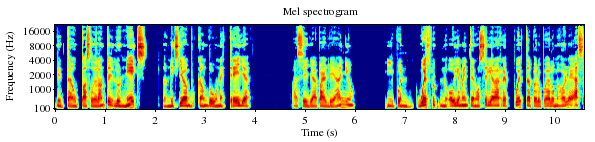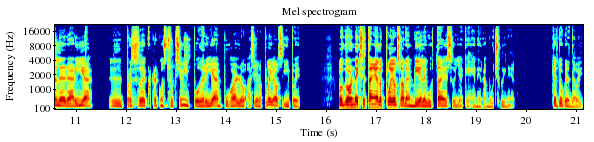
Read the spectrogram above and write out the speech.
está un paso adelante. Los Knicks, los Knicks llevan buscando una estrella hace ya un par de años. Y pues Westbrook obviamente no sería la respuesta, pero pues a lo mejor le aceleraría el proceso de reconstrucción y podría empujarlo hacia los playoffs. Y pues, cuando los Knicks están en los playoffs, a la NBA le gusta eso, ya que genera mucho dinero. ¿Qué tú crees, David?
